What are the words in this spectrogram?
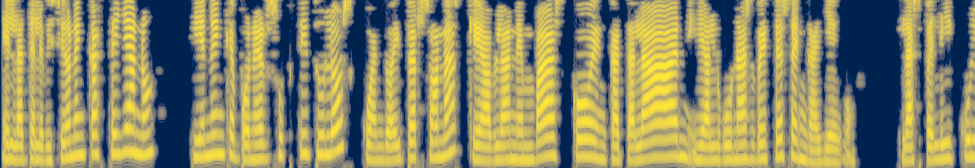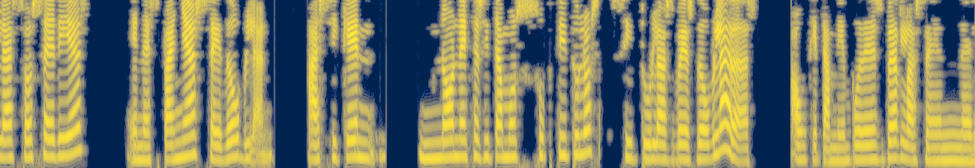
En la televisión en castellano tienen que poner subtítulos cuando hay personas que hablan en vasco, en catalán y algunas veces en gallego. Las películas o series en España se doblan, así que no necesitamos subtítulos si tú las ves dobladas, aunque también puedes verlas en el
